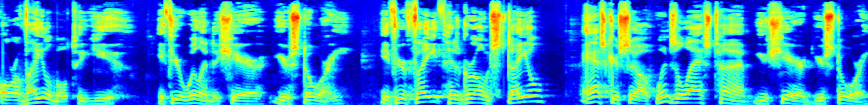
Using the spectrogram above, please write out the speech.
are available to you if you're willing to share your story. If your faith has grown stale, ask yourself, when's the last time you shared your story?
